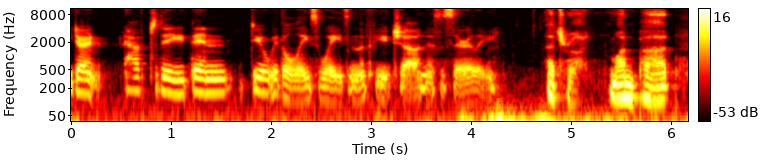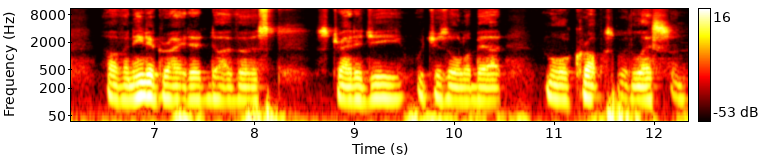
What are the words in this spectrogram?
you don't have to do, then deal with all these weeds in the future necessarily. That's right. One part of an integrated, diverse strategy, which is all about more crops with less and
